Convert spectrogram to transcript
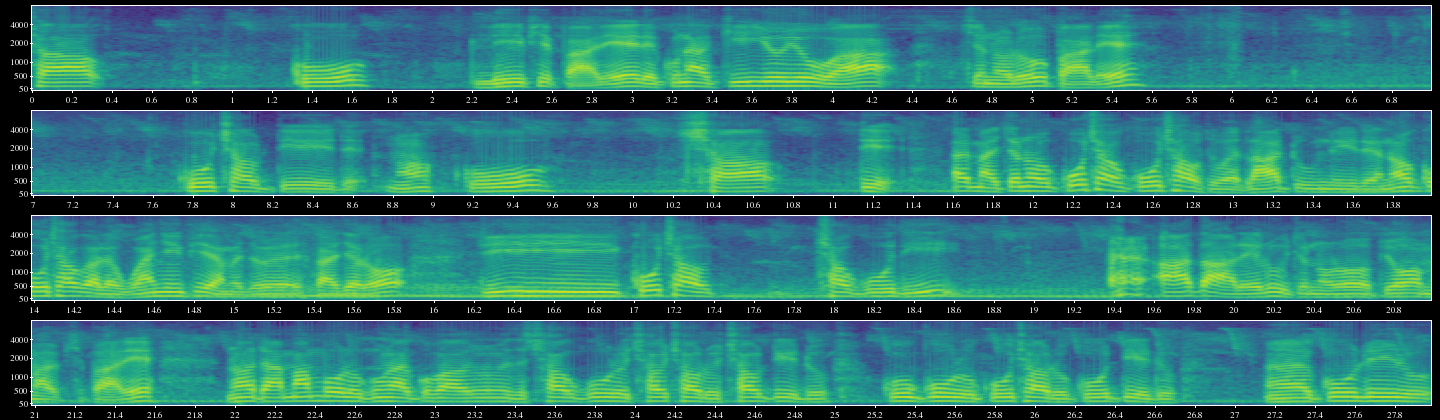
6 9 4ဖြစ်ပါတယ်တဲ့ခုနကီးရိုးရိုးကကျွန်တော်တို့ဗာလဲ661တဲ့เนาะ661 အဲ့မှာကျွန်တော်6666ဆိုရလာတူနေတယ်เนาะ66ကလည်း1ချင်းဖြစ်ရမှာဆိုတဲ့အခါကျတော့ဒီ6669ဒီ အားတာတယ်လို့ကျွန်တော်တို့ပြောရမှာဖြစ်ပါတယ်เนาะဒါမှမဟုတ်လို့ခုနကကိုပါလို့69တို့66တို့61တို့99တို့96တို့91တို့အဲ94တို့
